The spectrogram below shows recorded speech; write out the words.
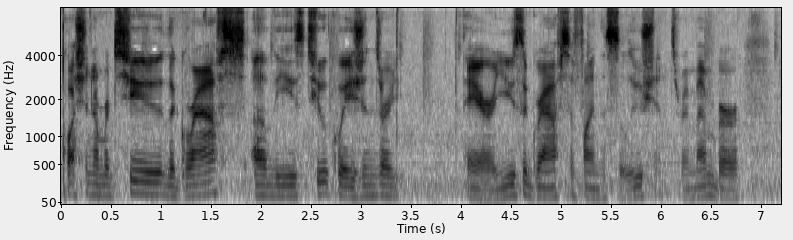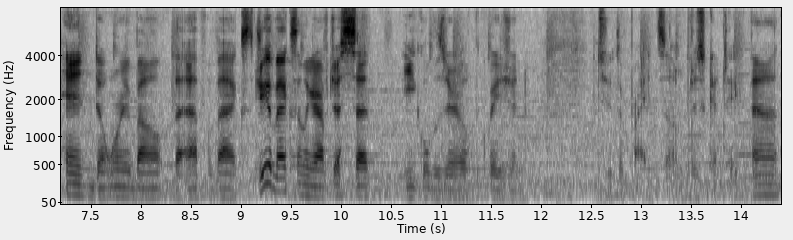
Question number two, the graphs of these two equations are there. Use the graphs to find the solutions. Remember, hint, don't worry about the f of x. g of x on the graph just set equal to zero of the equation to the right. So I'm just gonna take that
